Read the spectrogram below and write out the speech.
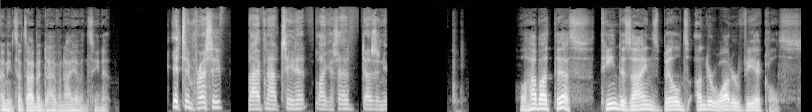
I mean, since I've been diving, I haven't seen it. It's impressive. but I've not seen it, like I said, dozen years. Well, how about this? Teen Designs builds underwater vehicles.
